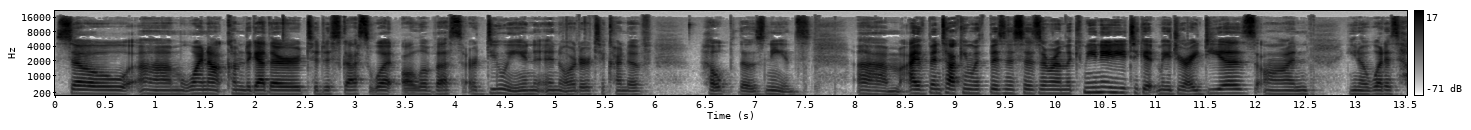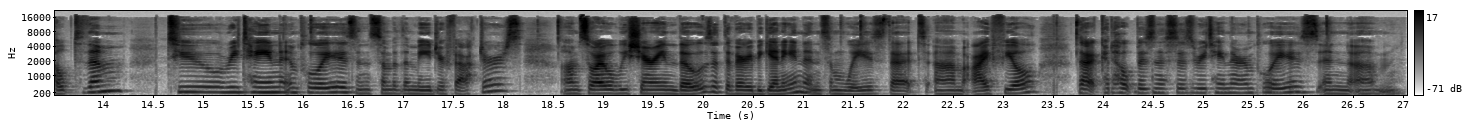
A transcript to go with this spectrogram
So, um, why not come together to discuss what all of us are doing in order to kind of help those needs? Um, I've been talking with businesses around the community to get major ideas on, you know, what has helped them to retain employees and some of the major factors. Um, so I will be sharing those at the very beginning and some ways that um, I feel that could help businesses retain their employees and um,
